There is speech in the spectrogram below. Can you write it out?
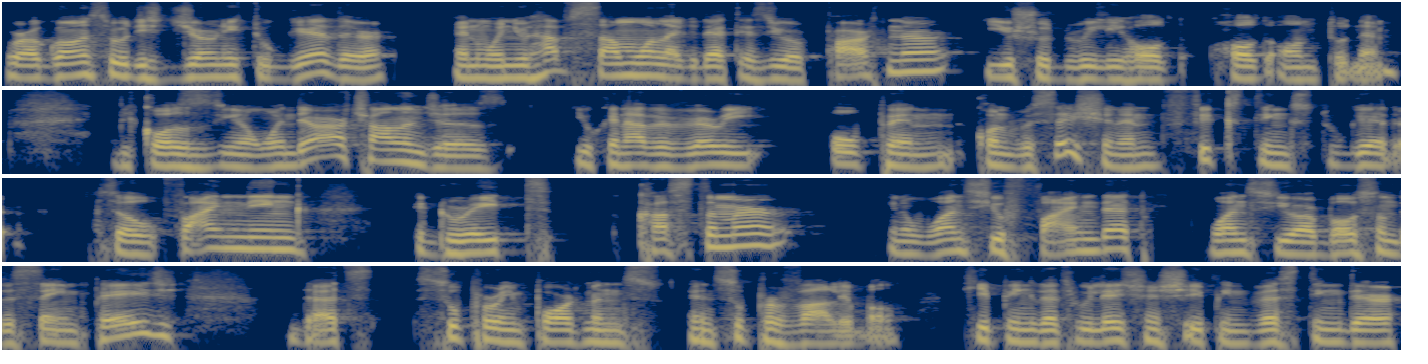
we're going through this journey together and when you have someone like that as your partner you should really hold hold on to them. Because you know when there are challenges you can have a very open conversation and fix things together. So finding a great customer you know once you find that once you are both on the same page that's super important and super valuable. Keeping that relationship investing there.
